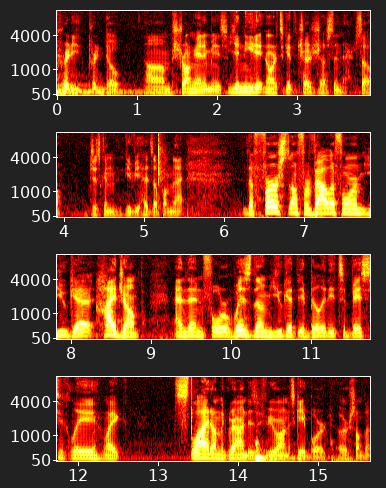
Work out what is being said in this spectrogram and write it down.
Pretty pretty dope. Um, strong enemies. You need it in order to get the treasure chest in there. So just gonna give you heads up on that. The first um, for Valor form, you get high jump, and then for Wisdom, you get the ability to basically like slide on the ground as if you were on a skateboard or something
